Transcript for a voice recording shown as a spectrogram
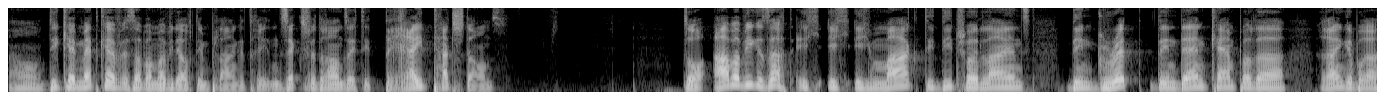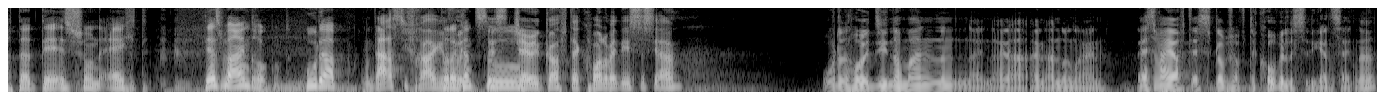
Oh, DK Metcalf ist aber mal wieder auf den Plan getreten. 6 für 63, drei Touchdowns. So, aber wie gesagt, ich, ich, ich mag die Detroit Lions. Den Grit, den Dan Campbell da reingebracht hat, der ist schon echt der ist beeindruckend. Hut ab. Und da ist die Frage, so, ist Jared Goff der Quarterback nächstes Jahr? Oder holen sie nochmal einen, einen, einen, anderen rein? Es war ja, auf, das glaube ich, auf der Covid-Liste die ganze Zeit, ne?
